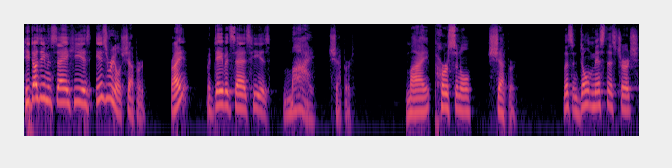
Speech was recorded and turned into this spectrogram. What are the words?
He doesn't even say he is Israel's shepherd, right? But David says he is my shepherd, my personal shepherd. Listen, don't miss this, church.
